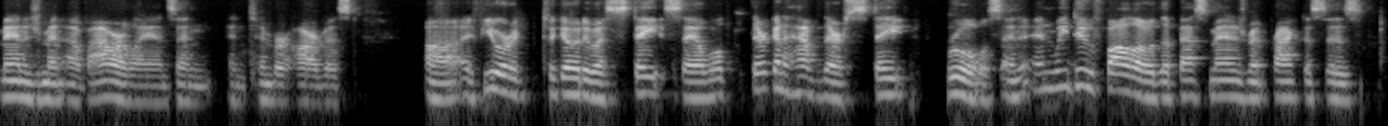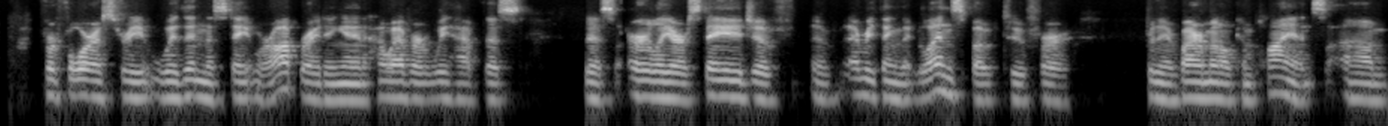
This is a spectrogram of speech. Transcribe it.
management of our lands and, and timber harvest. Uh, if you were to go to a state sale, well, they're going to have their state rules, and and we do follow the best management practices for forestry within the state we're operating in. However, we have this this earlier stage of, of everything that Glenn spoke to for for the environmental compliance. Um,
